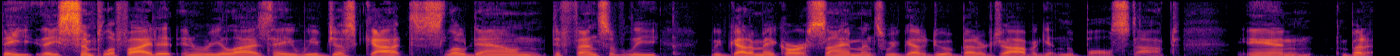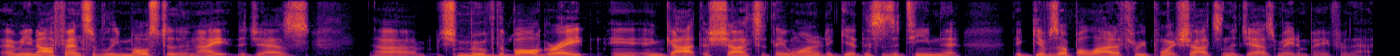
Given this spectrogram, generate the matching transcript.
they they simplified it and realized, hey, we've just got to slow down defensively. We've got to make our assignments. We've got to do a better job of getting the ball stopped. And but I mean, offensively, most of the night the Jazz uh, moved the ball great and, and got the shots that they wanted to get. This is a team that that gives up a lot of three point shots, and the Jazz made them pay for that.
